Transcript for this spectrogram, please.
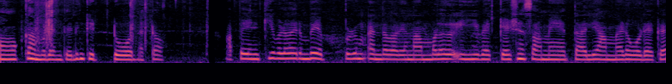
നോക്കാം ഇവിടെ എന്തെങ്കിലും കിട്ടുമോ എന്നിട്ടോ അപ്പോൾ എനിക്ക് ഇവിടെ വരുമ്പോൾ എപ്പോഴും എന്താ പറയുക നമ്മൾ ഈ വെക്കേഷൻ സമയത്ത് അല്ലെങ്കിൽ അമ്മയുടെ കൂടെയൊക്കെ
